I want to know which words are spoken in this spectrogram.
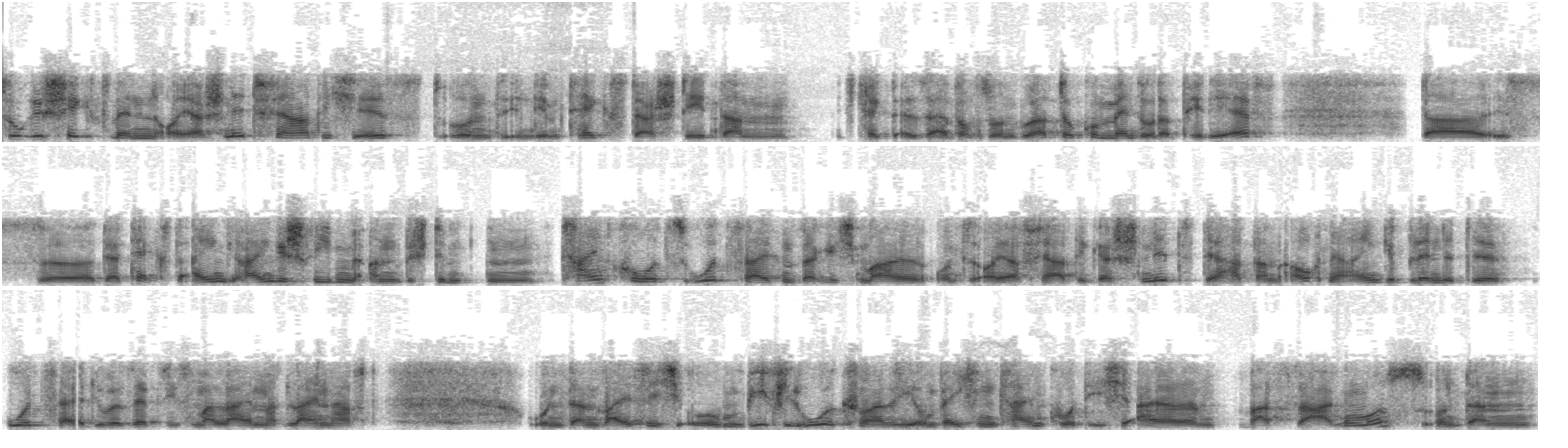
zugeschickt, wenn euer Schnitt fertig ist. Und in dem Text, da steht dann, ich kriege also einfach so ein Word-Dokument oder PDF. Da ist äh, der Text ein, reingeschrieben an bestimmten Timecodes, Uhrzeiten, sag ich mal, und euer fertiger Schnitt, der hat dann auch eine eingeblendete Uhrzeit, übersetze ich es mal lein, leinhaft. Und dann weiß ich, um wie viel Uhr quasi, um welchen Timecode ich äh, was sagen muss. Und dann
